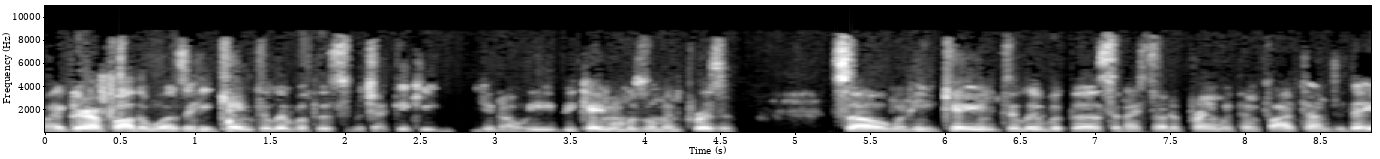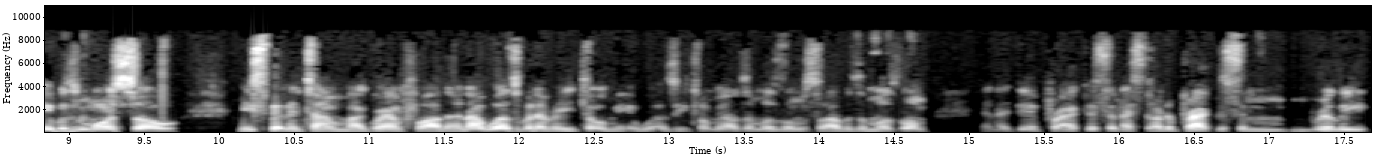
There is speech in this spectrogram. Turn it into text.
My grandfather was, and he came to live with us, which I think he, you know, he became a Muslim in prison. So when he came to live with us and I started praying with him five times a day, it was more so me spending time with my grandfather, and I was whatever he told me it was. He told me I was a Muslim, so I was a Muslim, and I did practice, and I started practicing really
